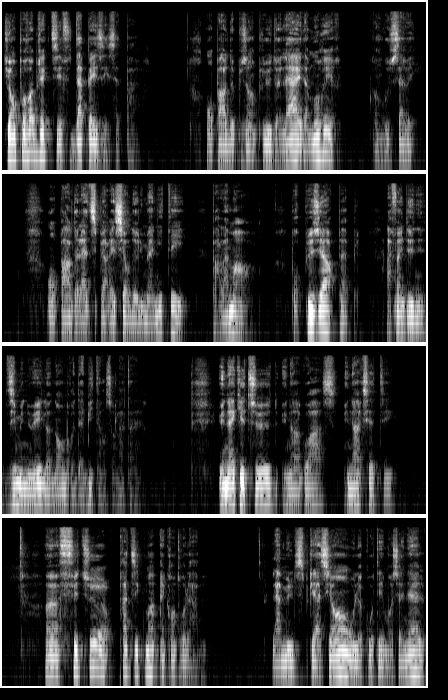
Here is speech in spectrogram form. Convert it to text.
qui ont pour objectif d'apaiser cette peur. On parle de plus en plus de l'aide à mourir, comme vous le savez. On parle de la disparition de l'humanité par la mort pour plusieurs peuples afin de diminuer le nombre d'habitants sur la Terre. Une inquiétude, une angoisse, une anxiété, un futur pratiquement incontrôlable. La multiplication ou le côté émotionnel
